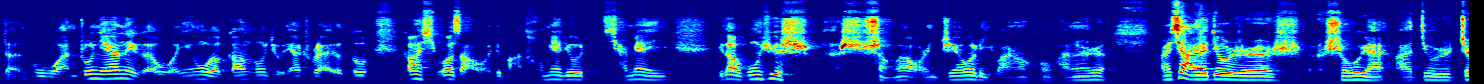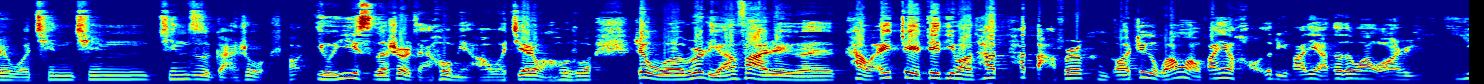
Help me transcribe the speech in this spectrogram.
的我中间那个我因为我刚从酒店出来的都刚洗过澡，我就把头面就前面一一道工序省省了，我说你直接给我理吧，然后反正是，而下来就是十十欧元啊，就是这我亲亲亲自感受。好，有意思的事儿在后面啊，我接着往后说。这我不是理完发这个看我，哎，这这地方他他打分很高，这个往往发现好的理发店，它都往往是依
